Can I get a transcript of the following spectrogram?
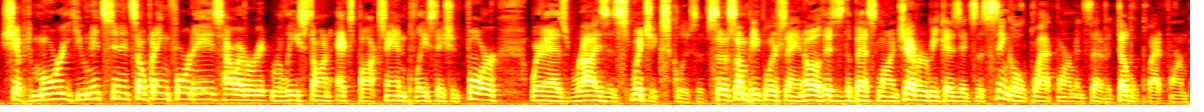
shipped more units in its opening four days. However, it released on Xbox and PlayStation 4, whereas Rise is Switch exclusive. So some people are saying, "Oh, this is the best launch ever because it's a single platform instead of a double platform."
